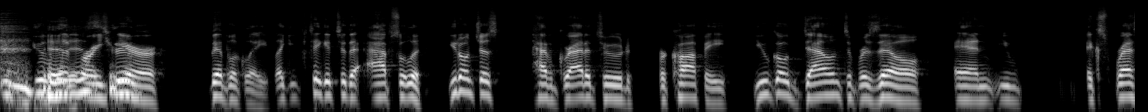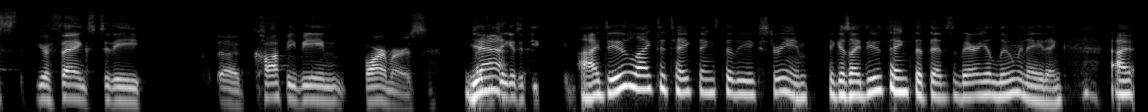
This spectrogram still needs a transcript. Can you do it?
you, you live for a true. year biblically. Like you take it to the absolute. You don't just have gratitude for coffee. You go down to Brazil and you express your thanks to the uh, coffee bean farmers. Yeah. Like take it to the I do like to take things to the extreme because I do think that that's very illuminating. I,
